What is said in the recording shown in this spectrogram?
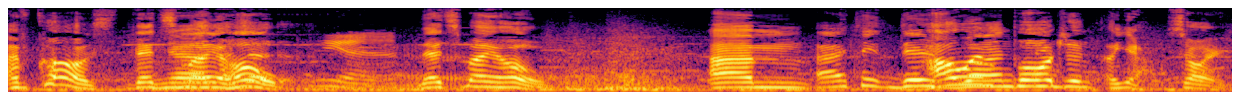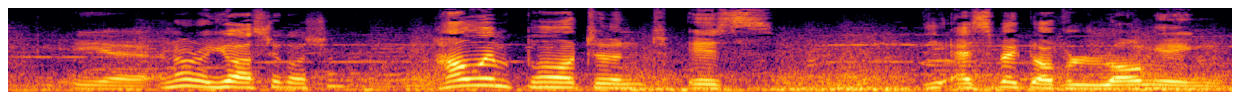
of course. That's Yeah, my that- hope. Yeah. That's my hope. Um, I think there's how one important? oh, yeah, sorry. Yeah. No, no. You asked a question. How important is the aspect of longing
